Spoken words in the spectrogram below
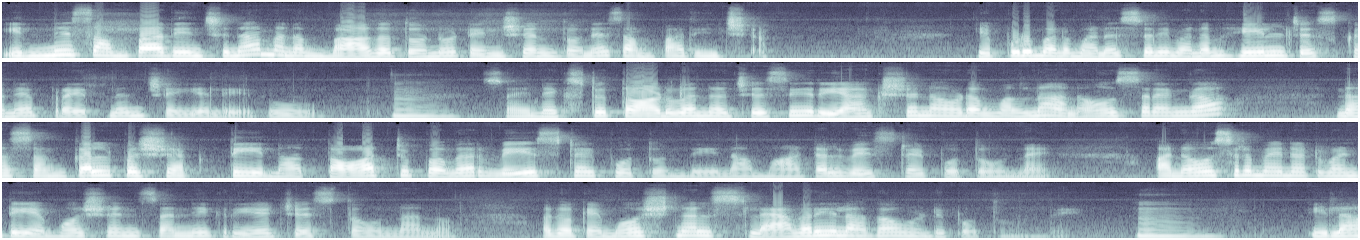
ఇన్ని సంపాదించినా మనం బాధతోనూ టెన్షన్తోనే సంపాదించాం. ఎప్పుడు మన మనస్సుని మనం హీల్ చేసుకునే ప్రయత్నం చేయలేదు. సో నెక్స్ట్ థర్డ్ వన్ వచ్చేసి రియాక్షన్ అవడం వలన అనవసరంగా నా సంకల్ప శక్తి నా థాట్ పవర్ వేస్ట్ అయిపోతుంది నా మాటలు వేస్ట్ అయిపోతూ ఉన్నాయి అనవసరమైనటువంటి ఎమోషన్స్ అన్నీ క్రియేట్ చేస్తూ ఉన్నాను అదొక ఎమోషనల్ స్లావరీ లాగా ఉండిపోతుంది మ్మ్. ఇలా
